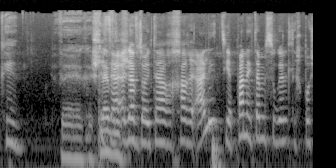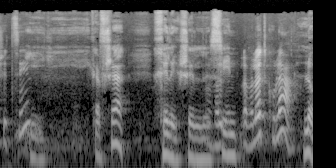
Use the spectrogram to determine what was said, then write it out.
כן. ובשלב... אגב, זו הייתה הערכה ריאלית? יפן הייתה מסוגלת לכבוש את סין? היא, היא כבשה חלק של אבל, סין. אבל לא את כולה. לא,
